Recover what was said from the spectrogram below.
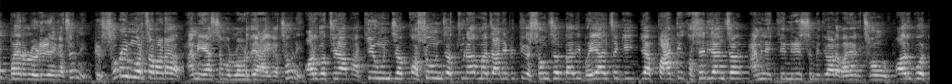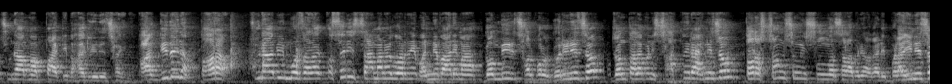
एक भएर लडिरहेका छन्। नि सबै मोर्चाबाट हामी यहाँसम्म लड्दै आएका छौँ नि। अर्को चुनावमा के हुन्छ कसो हुन्छ चुनावमा जाने बित्तिकै संसदवादी भइहाल्छ कि? या पार्टी कसरी जान्छ? हामीले केन्द्रीय समितिबाट भनेको छौँ अर्को चुनावमा पार्टी भाग लिने छैन। भाग लिँदैन। तर चुनावी मोर्चालाई कसरी सामना गर्ने भन्ने बारेमा गम्भीर छलफल गरिनेछ जनतालाई पनि साथमै राख्नेछौँ तर सँगसँगै सङ्घर्षलाई पनि अगाडि बढाइनेछ।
